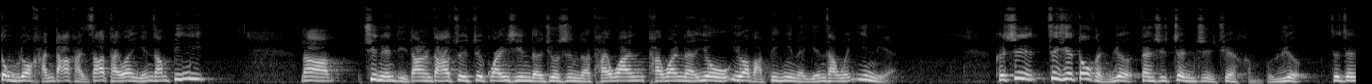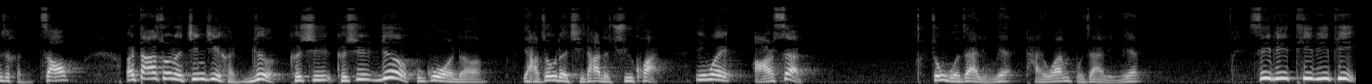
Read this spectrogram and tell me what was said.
动不动喊打喊杀，台湾延长兵役。那去年底，当然大家最最关心的就是呢，台湾台湾呢又又要把兵役呢延长为一年。可是这些都很热，但是政治却很不热，这真是很糟。而大家说呢，经济很热，可是可是热不过呢亚洲的其他的区块，因为 R 战中国在里面，台湾不在里面；CPTPP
